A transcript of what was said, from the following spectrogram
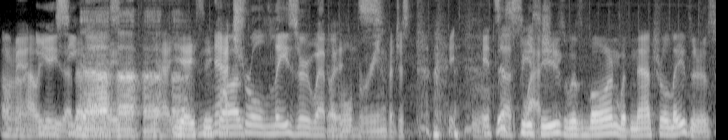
I Oh, don't know man, how you do EAC that. That's claws. yeah, EAC claws. Natural laser weapons. Like Wolverine, but just It- it's This a species was born with natural lasers.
